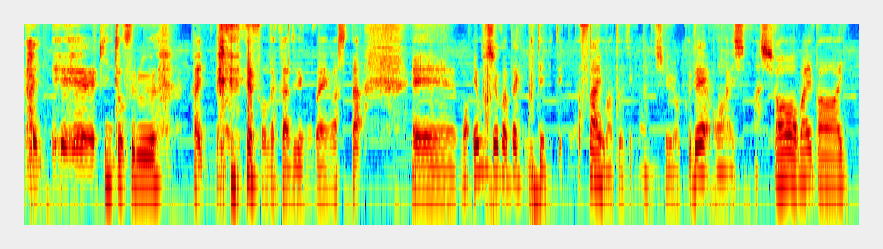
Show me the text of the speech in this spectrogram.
はい、えー、緊張する。はい。そんな感じでございました。えー、もしよかったら見てみてください。また次回の収録でお会いしましょう。バイバイ。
